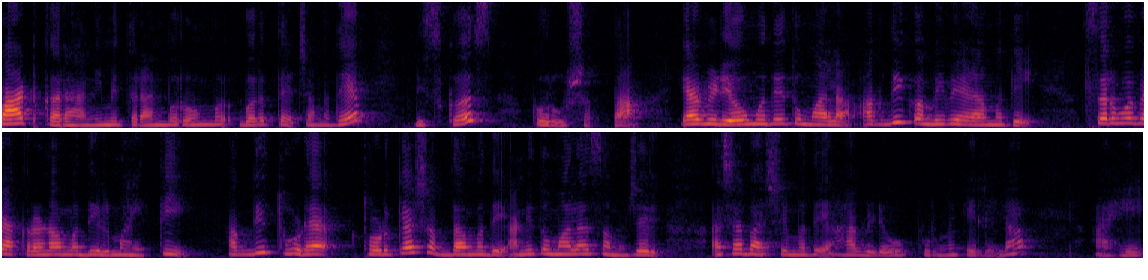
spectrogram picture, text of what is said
पाठ करा आणि मित्रांबरोबर त्याच्यामध्ये डिस्कस करू शकता. या व्हिडिओमध्ये तुम्हाला अगदी कमी वेळामध्ये सर्व व्याकरणामधील माहिती अगदी थोड्या थोडक्या शब्दामध्ये आणि तुम्हाला समजेल अशा भाषेमध्ये हा व्हिडिओ पूर्ण केलेला आहे.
